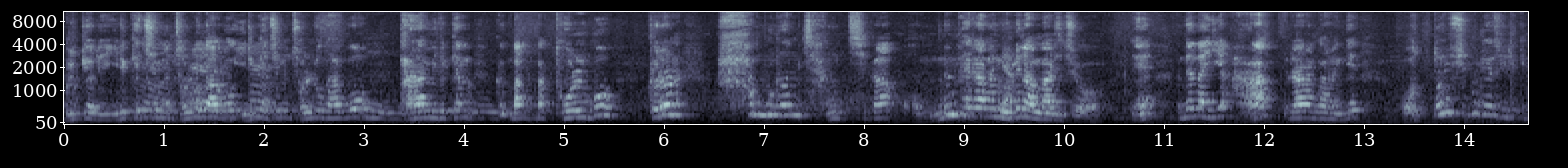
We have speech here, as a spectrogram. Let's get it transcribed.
물결이 이렇게 치면 절로 가고 이렇게 치면 절로 가고 바람이 이렇게 하면 그 막 막 돌고 그런 아무런 장치가 없는 배라는 의미란 말이죠. 예? 근데 나 이 악이라고 하는 게 어떤 식으로 해서 이렇게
